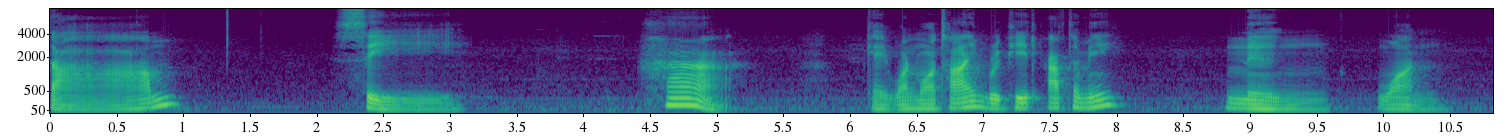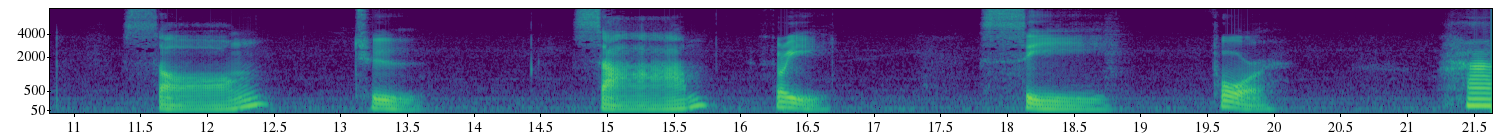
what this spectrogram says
สาม สี่ ห้า Okay, one more time. Repeat after me. หนึ่ง one สอง two สาม three สี่ four ห้า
